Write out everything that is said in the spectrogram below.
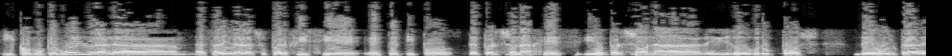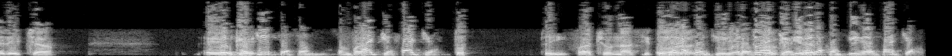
y como que vuelve a la a salir a la superficie este tipo de personajes y de personas de grupos de ultraderecha eh, sí, fascistas son, son fachos, fachos. Sí, facho, nazi, todo. Yo los considero fachos, yo los considero fachos.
